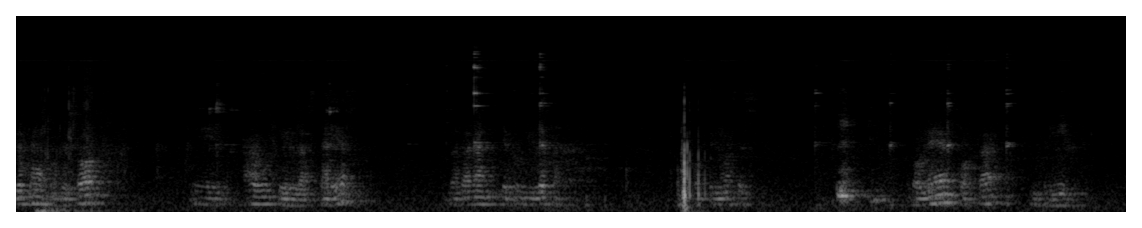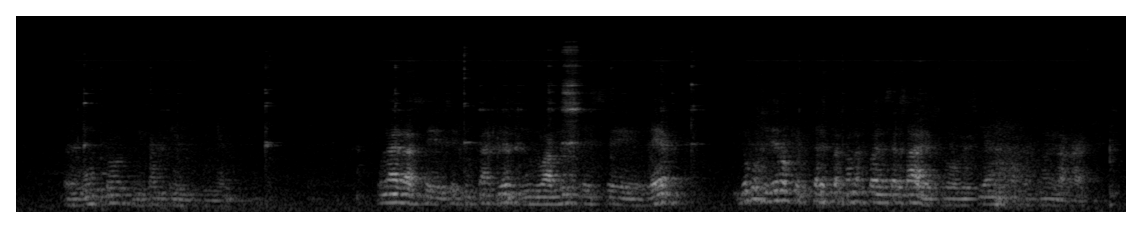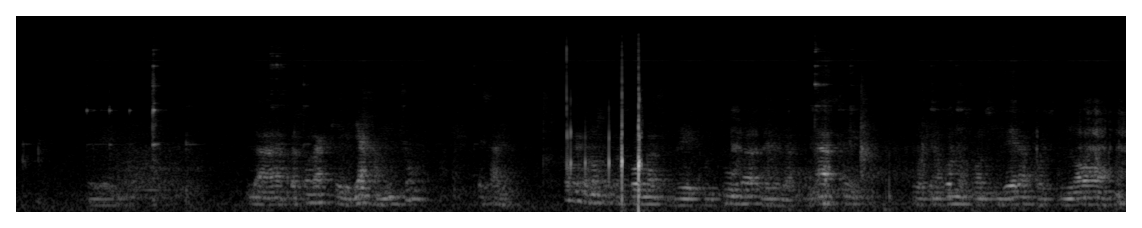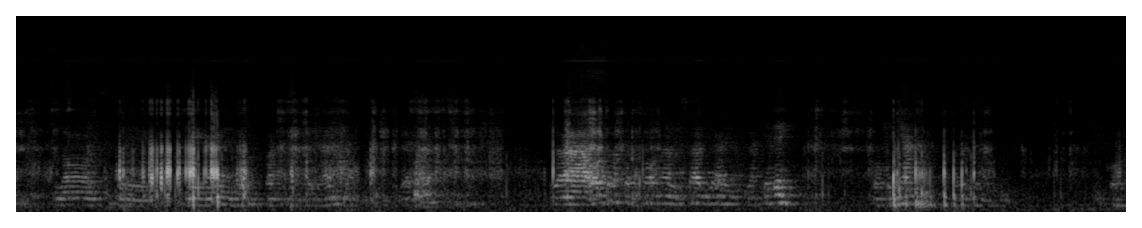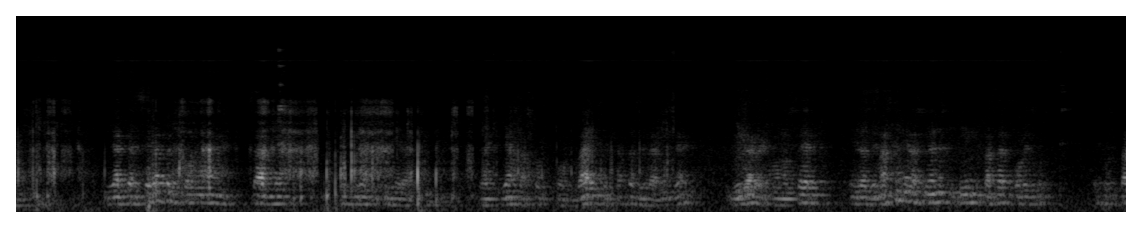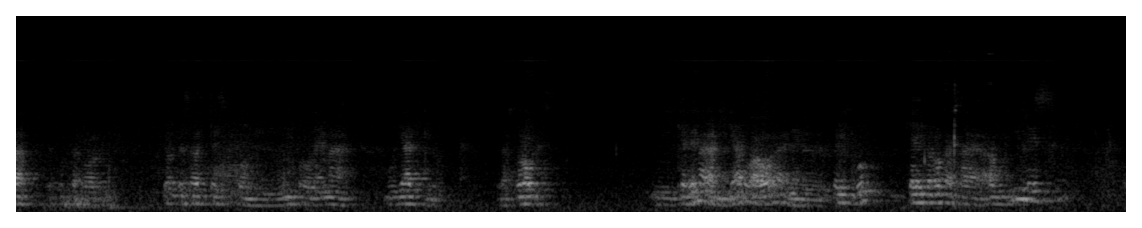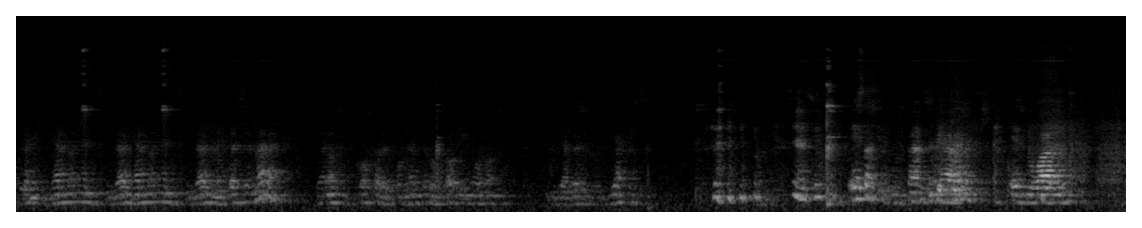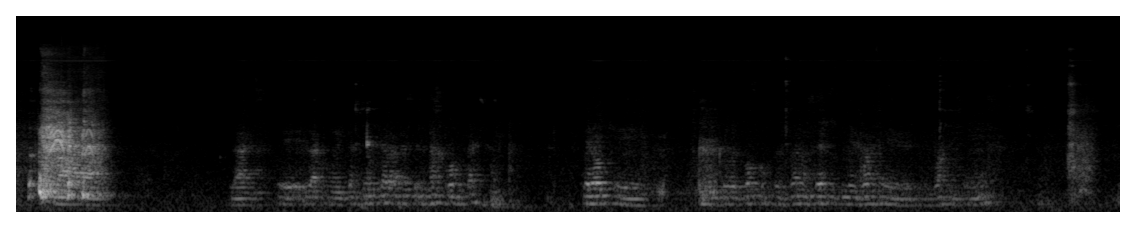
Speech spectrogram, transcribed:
Yo como profesor eh, hago que las tareas las hagan de tu porque no haces poner, cortar, imprimir. Pregunto, utilizamos el una de las eh, circunstancias muy loables es eh, leer. Yo considero que tres personas pueden ser sabias, lo decía en una ocasión en la radio. Eh, la persona que viaja mucho es sabia, porque conoce otras formas de cultura, de relacionarse, lo que nosotros nos considera pues no, no llegar en otras partes de la otra persona sabia es la que lee, o que viaja y la tercera persona sabia es la primera, la que ya pasó por varias etapas de la vida y llega a reconocer en las demás generaciones que tienen que pasar por esos pasos, esos errores. Yo empezaste con un problema muy álgido, las drogas y quedé maravillado ahora en el Facebook que hay drogas audibles. O sea, ya no hay necesidad, ya no hay necesidad nada. Ya no es cosa de ponerse los audífonos y hacer sus viajes. Esta circunstancia es loable. La, eh, la comunicación cada vez es más corta. Creo que dentro de poco pues van a ser lenguaje, lenguaje señas,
